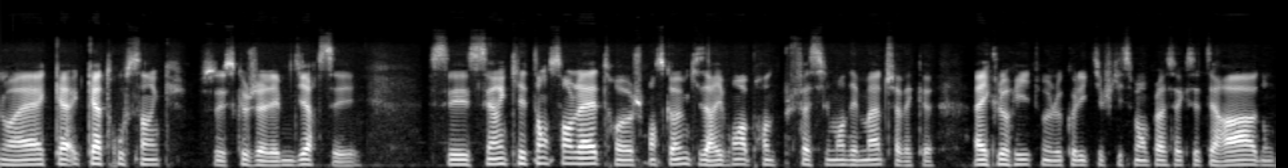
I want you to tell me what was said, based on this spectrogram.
Ouais, 4 ou 5. C'est ce que j'allais me dire. C'est c'est inquiétant sans l'être. Je pense quand même qu'ils arriveront à prendre plus facilement des matchs avec, euh, avec le rythme, le collectif qui se met en place, etc. Donc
